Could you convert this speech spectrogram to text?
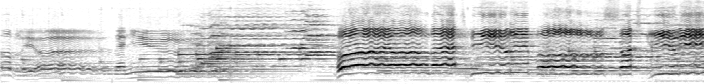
lovelier than you. Boy, oh, that's beautiful, such beauty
